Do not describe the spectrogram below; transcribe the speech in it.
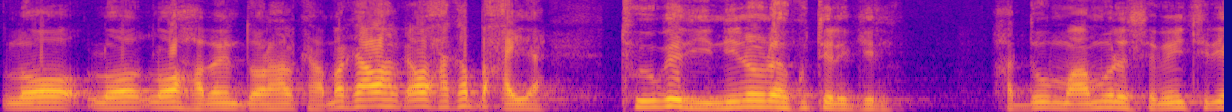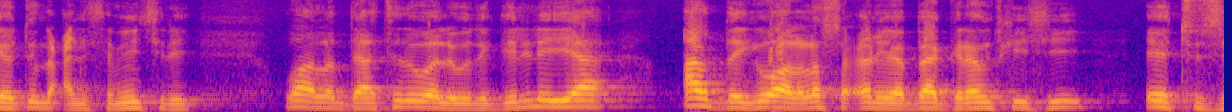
loo loo loo habeyn doono halkaa. Marka halkaa waxaa ka baxaya tuugadii ninowna ha ku talagelin hadduu maamula samayn jiray hadduu macalin samayn jiray waa la daatada waa la wada gelinayaa ardaygii waa lala soconayaa backgroundkiisii a to z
